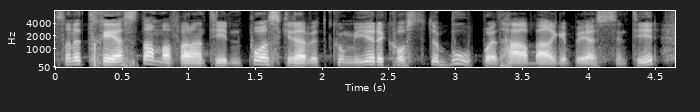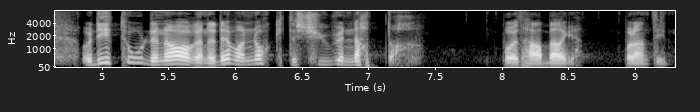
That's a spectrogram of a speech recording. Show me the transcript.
sånne trestammer fra den tiden påskrevet hvor mye det kostet å bo på et herberge på Jesus sin tid. Og de to denarene det var nok til 20 netter på et herberge på den tiden.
